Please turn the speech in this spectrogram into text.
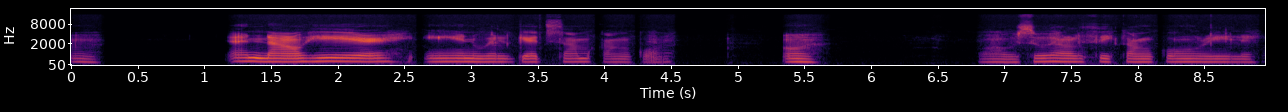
Mm. And now here in we'll get some kangkong. Oh. Wow, so healthy kangkong really.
